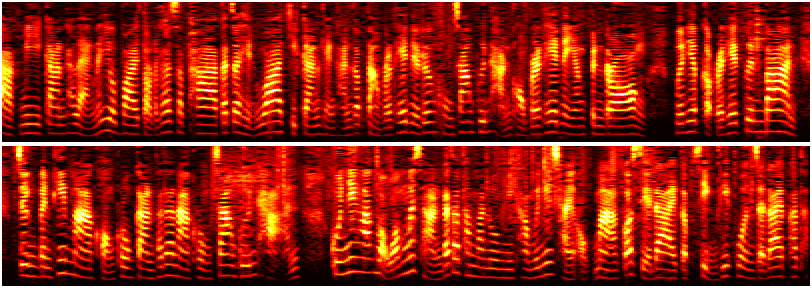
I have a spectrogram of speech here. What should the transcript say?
จากมีการถแถลงนโยบายต่อรัฐสภาก็จะเห็นว่าขีดการแข่งขันกับต่างประเทศในเรื่องโครงสร้างพื้นฐานของประเทศเนี่ยยังเป็นรอง เมื่อเทียบกับประเทศเพื่อนบ้าน จึงเป็นที่มาของโครงการพัฒนาโครงสร้างพื้นฐาน คุณยิ่งรักษณ์บอกว่าเมื่อสารรัฐธรรมนูญมีคำวินิจฉัยออกมา ก็เสียดายกับสิ่งที่ควรจะได้พัฒ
